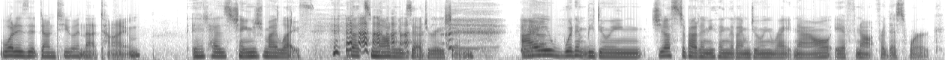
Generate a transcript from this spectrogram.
what has it done to you in that time? It has changed my life. That's not an exaggeration. I wouldn't be doing just about anything that I'm doing right now if not for this work.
